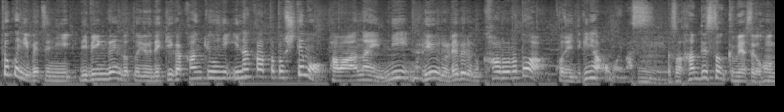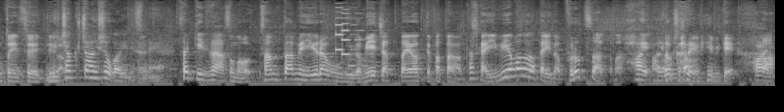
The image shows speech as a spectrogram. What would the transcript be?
特に別にリビングエンドというデッキが環境にいなかったとしてもパワー9になりうるレベルのカードだとは個人的には思います、うん。そのハンデスとの組み合わせが本当に強いっていう。めちかゃくちゃ相性がいいですね、さっき言ってたその3ターン目にユラボグが見えちゃったよってパターン。確か指輪物語のプロツアーかな。はいどっかで見て、はい。あ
